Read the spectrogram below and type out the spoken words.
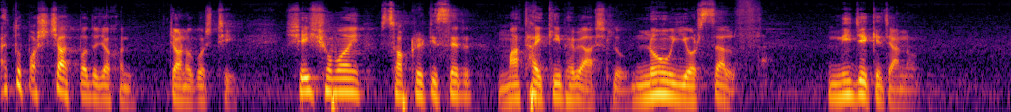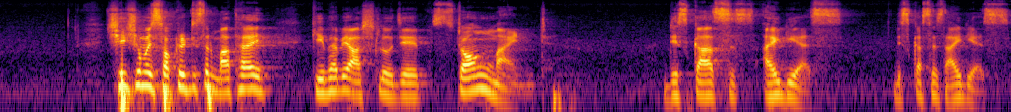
এত পশ্চাৎপদ যখন জনগোষ্ঠী, সেই সময় সক্রেটিসের মাথায় কীভাবে আসলো? নো ইয়োর সেলফ নিজেকে জানো। সেই সময় সক্রেটিসের মাথায় কীভাবে আসলো যে strong mind discusses ideas discusses ideas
